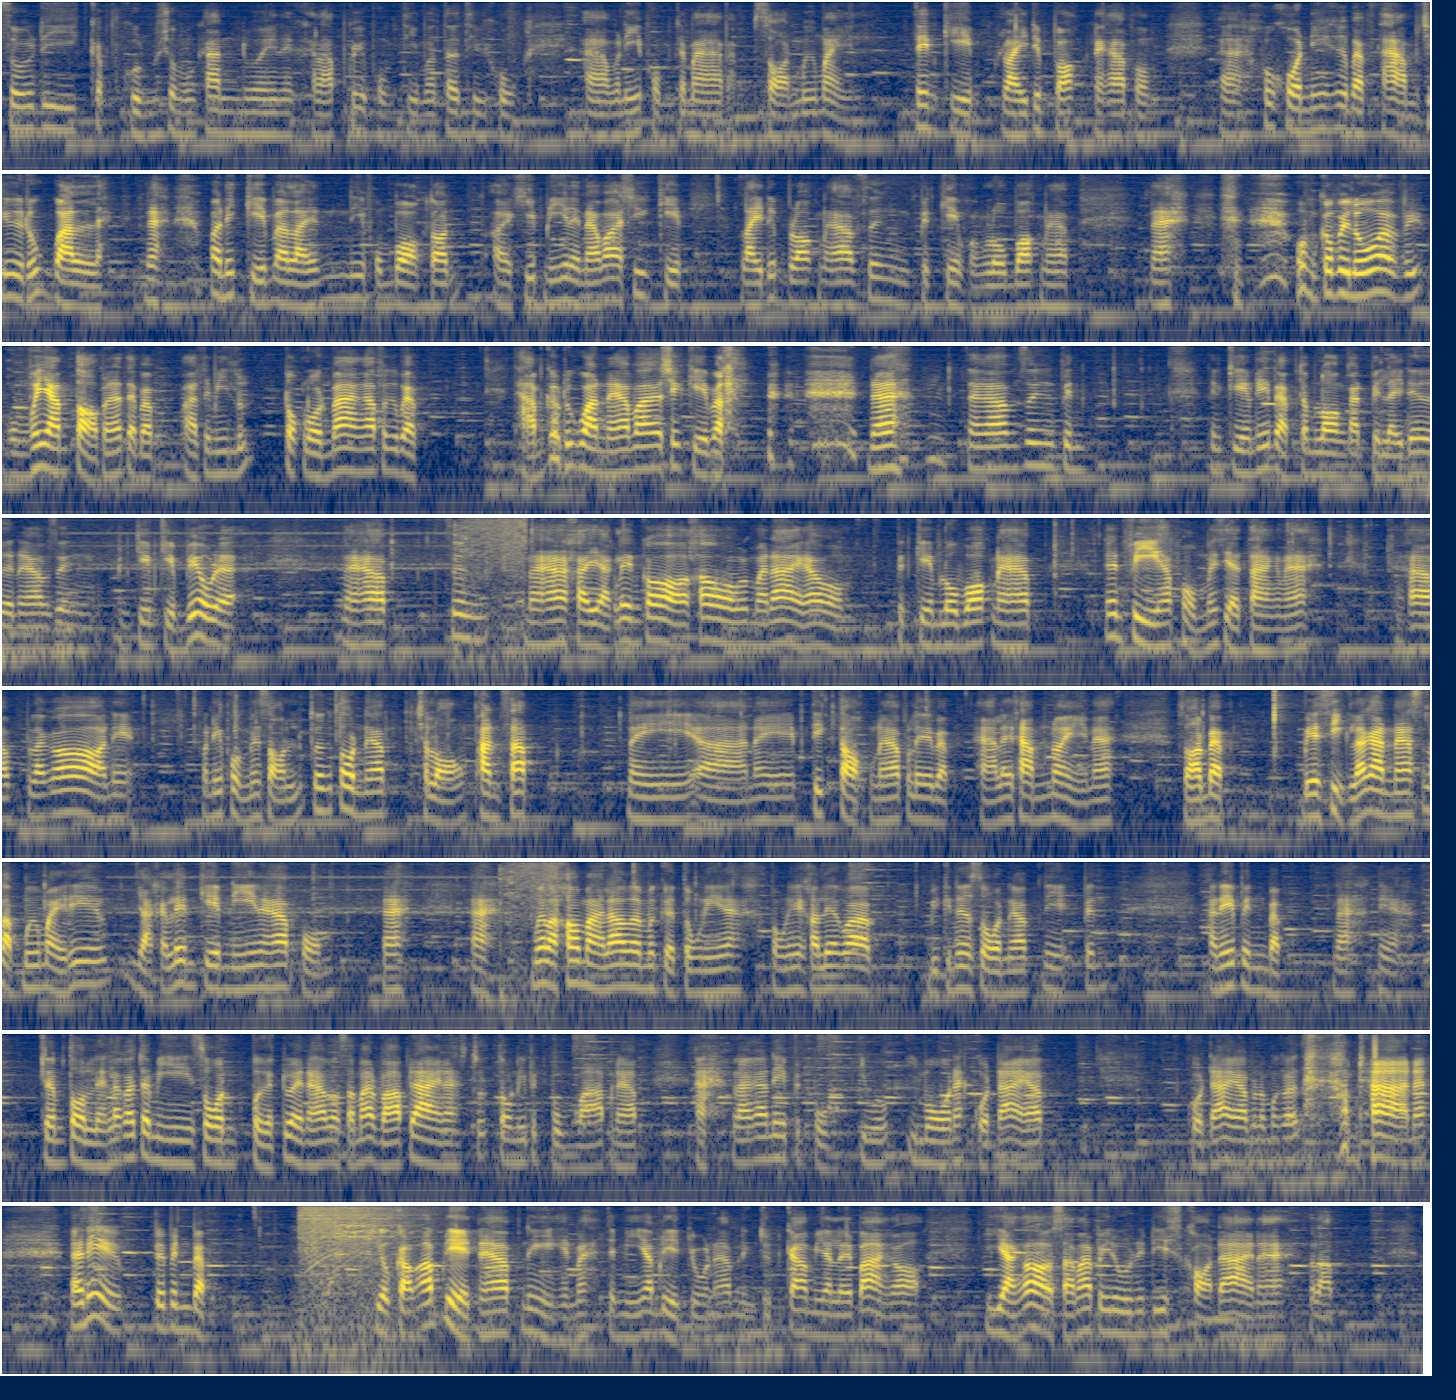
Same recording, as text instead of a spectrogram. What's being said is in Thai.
สวัสดีกับคุณผู้ชมทุกท่านด้วยนะครับ ก็อยู่ผมทีมมอนเตอร์ทีวีคุงวันนี้ผมจะมาแบบสอนมือใหม่ เล่นเกม Rider Block นะครับผมทุกคนนี่คือแบบถามชื่อทุกวันเลยนะว่านี่เกมอะไรนี่ผมบอกตอนเอ่อคลิปนี้เลยนะว่าชื่อเกม Rider Block นะครับ ซึ่งเป็นเกมของ Roblox นะครับนะผมก็ไม่รู้ว่าผมพยายามตอบนะแต่แบบอาจจะมีตกหล่นบ้างครับคือแบบถามเกือบทุกวันนะครับว่าชื่อเกมอะไรนะนะครับ ซึ่งเป็น เป็นเกมที่แบบจำลองกันเป็นไรเดอร์นะครับ ซึ่งเป็นเกมเก็บเวลเลยแหละนะครับ ซึ่งนะฮะใครอยากเล่นก็เข้ามาได้ครับผม เป็นเกมโลบ็อกนะครับ เล่นฟรีครับผมไม่เสียตังค์นะนะครับ แล้วก็เนี่ยวันนี้ผมเป็นสอนเบื้องต้นนะครับ ฉลองพันซับในอ่าใน t ิ k t o k นะครับ เลยแบบหาอะไรทำหน่อยนะ สอนแบบเบสิกแล้วกันนะสำหรับมือใหม่ที่อยากจะเล่นเกมนี้นะครับผมนะ อะเมื่อเราเข้ามาแล้วเรามาเกิดตรงนี้นะตรงนี้เขาเรียกว่า beginner zone ครับนี่เป็นอันนี้เป็นแบบนะเนี่ยเริ่มต้นเลยแล้วก็จะมีโซนเปิดด้วยนะครับ เราสามารถวาร์ปได้นะ ตรงนี้เป็นปุ่มวาร์ปนะครับอะแล้วก็นี่เป็นปุ่มอีโมนะกดได้ครับ กดได้ครับแล้วมันก็ทำท่านะและนี่เป็นเป็นแบบเกี่ยวกับอัปเดตนะครับ นี่เห็นไหมจะมีอัปเดตอยู่นะครับ 1.9 มีอะไรบ้างก็ อีกอย่างก็สามารถไปดูใน Discord ได้นะสำหรับ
